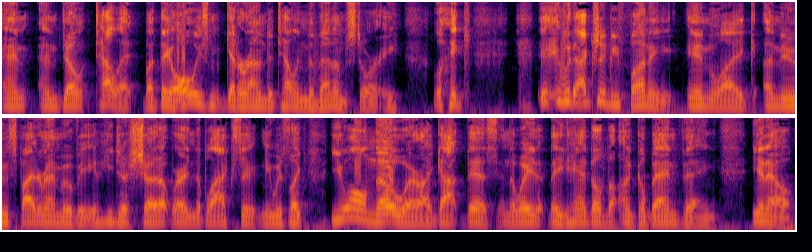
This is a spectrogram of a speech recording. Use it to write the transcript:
and and don't tell it, but they always get around to telling the Venom story. Like it, would actually be funny in like a new Spider-Man movie if he just showed up wearing the black suit and he was like, "You all know where I got this," in the way that they handled the Uncle Ben thing. You know,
